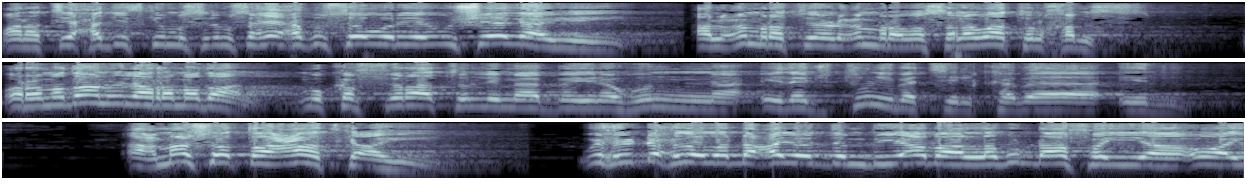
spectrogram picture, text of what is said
Waana tii xadiiskii muslim saxiixa ku soo wariyey uu sheegaayey alcumratu ila wa salawaatu alkhams wa ramadaanu ila ramadaan mukafiraatun lima baynahunna ida ijtunibat ilkabaa'ir acmaasha taacaadka ahi wixii dhexdooda dhacay oo dembiya baa lagu dhaafayaa oo ay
